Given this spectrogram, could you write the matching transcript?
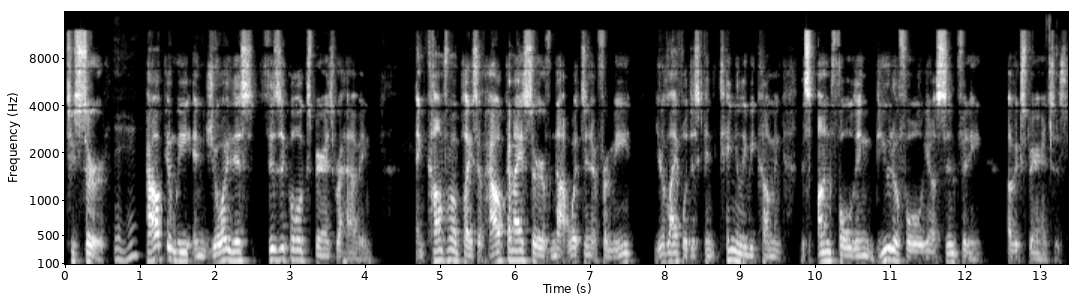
to serve. Mm-hmm. How can we enjoy this physical experience we're having and come from a place of how can I serve, not what's in it for me? Your life will just continually becoming this unfolding, beautiful, you know, symphony of experiences.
